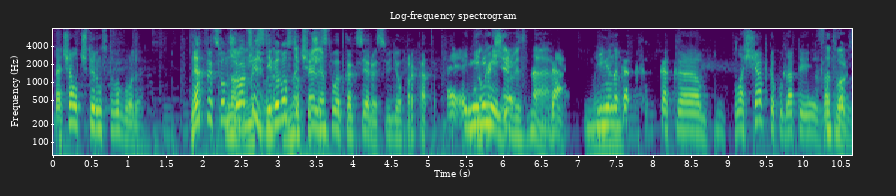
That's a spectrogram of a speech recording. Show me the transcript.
Начало 2014 года. Netflix, он Но, же вообще нач... с 90-х начале... существует как сервис видеопроката. Э, не, не, ну, не, как сервис, да. Да. Именно как, как э, площадка, куда ты заход,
